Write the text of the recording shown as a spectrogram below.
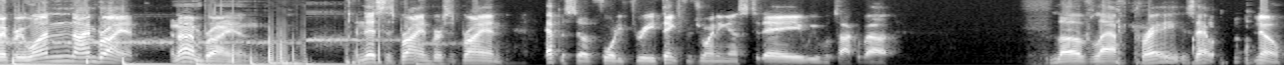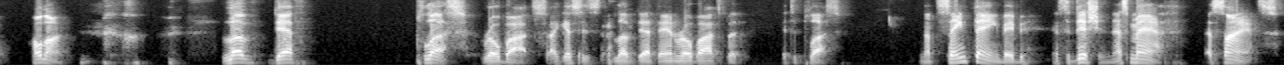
everyone. I'm Brian, And I'm Brian. and this is Brian versus Brian, episode 43. Thanks for joining us today. We will talk about love, laugh, pray. Is that no? Hold on. love, death, plus robots. I guess it's love, death, and robots, but it's a plus. Not the same thing, baby. That's addition. That's math. That's science.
